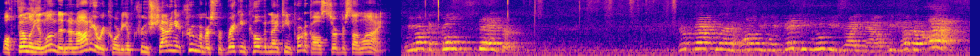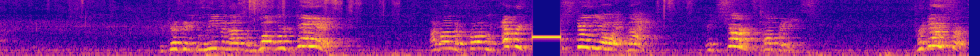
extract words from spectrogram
while filming in London, an audio recording of Cruise shouting at crew members for breaking COVID-19 protocols surfaced online. We are the gold standard. You're back there in Hollywood making movies right now because of us. Because they believe in us and what we're doing. I'm on the phone with every studio at night. Insurance companies. Producers.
